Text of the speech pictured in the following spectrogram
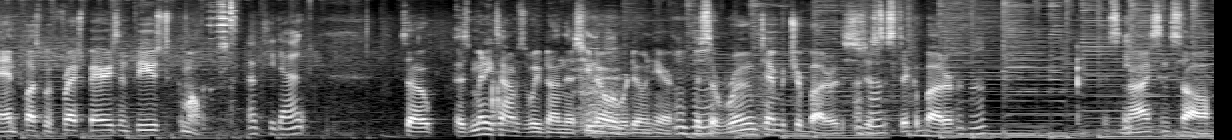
And plus with fresh berries infused, come on. Okie doke. So as many times as we've done this, you know what we're doing here. Mm-hmm. This is a room temperature butter. This is just a mm-hmm. stick of butter. Mm-hmm. It's nice and soft.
